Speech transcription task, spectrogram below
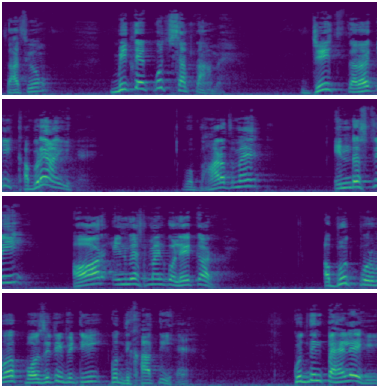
साथियों, बीते कुछ सप्ताह में जिस तरह की खबरें आई हैं, वो भारत में इंडस्ट्री और इन्वेस्टमेंट को लेकर अभूतपूर्व पॉजिटिविटी को दिखाती है। कुछ दिन पहले ही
